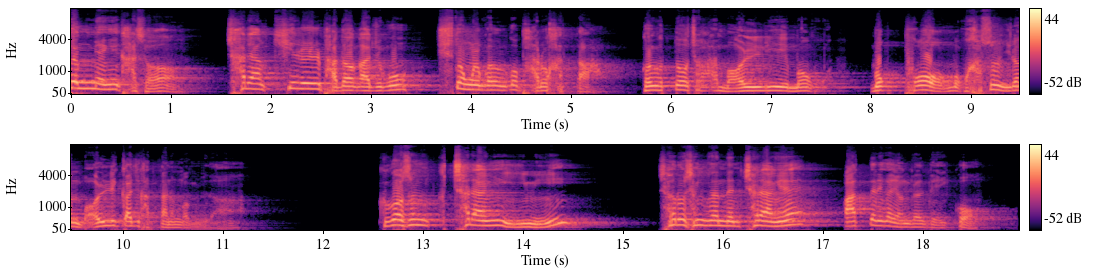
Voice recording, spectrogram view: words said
600명이 가서 차량 키를 받아가지고 시동을 걸고 바로 갔다. 그것도 저 멀리 뭐 목포, 뭐 화순 이런 멀리까지 갔다는 겁니다. 그것은 그 차량이 이미 새로 생산된 차량에 배터리가 연결돼 있고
